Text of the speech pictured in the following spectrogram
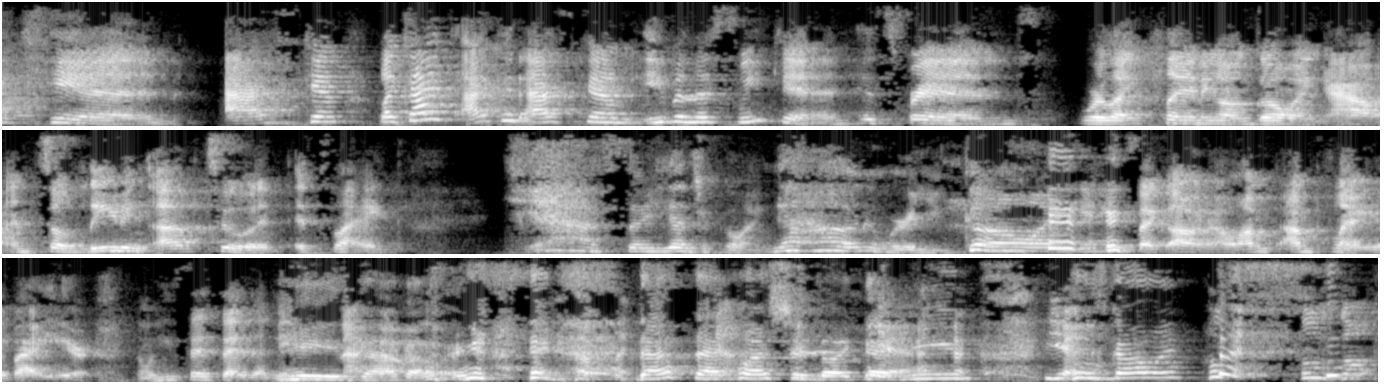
I can ask him, like I, I could ask him even this weekend. His friends were like planning on going out, and so leading up to it, it's like, yeah, so you guys are going out, and where are you going? And he's like, oh no, I'm I'm playing it by ear. And when he says that, that means he's, He's not, going. going. And I was like, That's that no. question, like that Yeah. Yeah. who's going? Who's going?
